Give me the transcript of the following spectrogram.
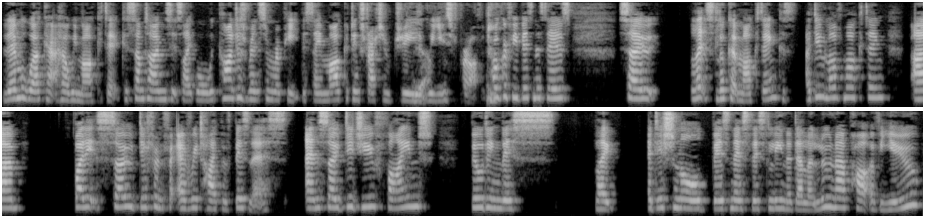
then we'll work out how we market it. Because sometimes it's like well we can't just rinse and repeat the same marketing strategy yeah. we used for our photography businesses. So let's look at marketing because i do love marketing um, but it's so different for every type of business. And so did you find building this like additional business this Lina Della Luna part of you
